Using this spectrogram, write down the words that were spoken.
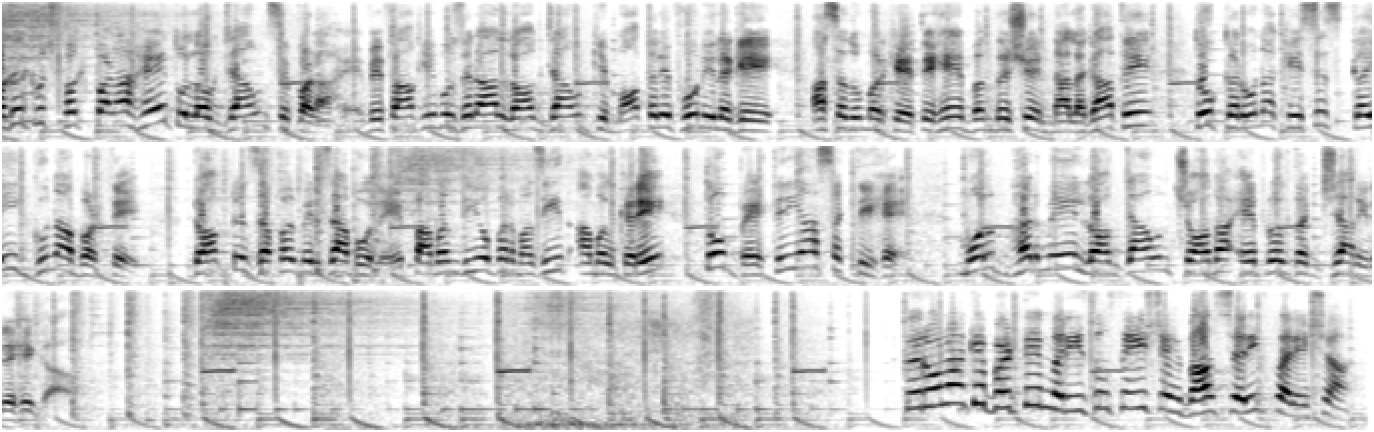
अगर कुछ फ़र्क पड़ा है तो लॉकडाउन से पड़ा है। विफाकी वजरा लॉकडाउन के मोतरफ होने लगे। असद उमर कहते हैं, बंदिशें न लगाते तो कोरोना केसेस कई गुना बढ़ते। डॉक्टर ज़फ़र मिर्ज़ा बोले, पाबंदियों पर मजीद अमल करें तो बेहतरी आ सकती है। मुल्क भर में लॉकडाउन 14 अप्रैल तक जारी रहेगा। कोरोना के बढ़ते मरीजों से शहबाज शरीफ परेशान।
